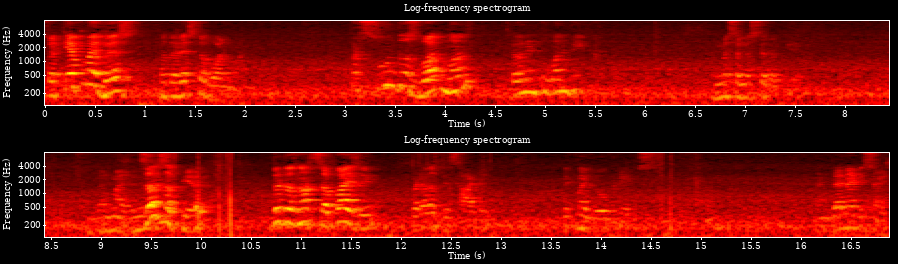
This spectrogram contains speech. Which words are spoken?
So I kept my best for the rest of one month. But soon those one month turned into one week. And my semester appeared. When my results appeared, though it was not surprising, but I was disheartened with my low grades. And then I decided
